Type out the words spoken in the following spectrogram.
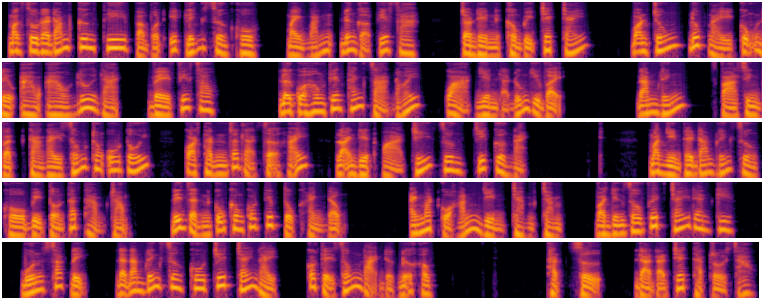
Mặc dù là đám cương thi và một ít lính xương khô may mắn đứng ở phía xa, cho nên không bị chết cháy. Bọn chúng lúc này cũng đều ào ào lui lại về phía sau. Lời của Hồng Thiên Thánh Giả nói quả nhiên là đúng như vậy. Đám lính và sinh vật cả ngày sống trong u tối, quả thần rất là sợ hãi loại liệt hỏa trí dương trí cương này. Mà nhìn thấy đám lính xương khô bị tổn thất thảm trọng, Lý giận cũng không có tiếp tục hành động. Ánh mắt của hắn nhìn chằm chằm vào những dấu vết cháy đen kia, muốn xác định đã đám lính xương khô chết cháy này có thể sống lại được nữa không. Thật sự là đã chết thật rồi sao?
